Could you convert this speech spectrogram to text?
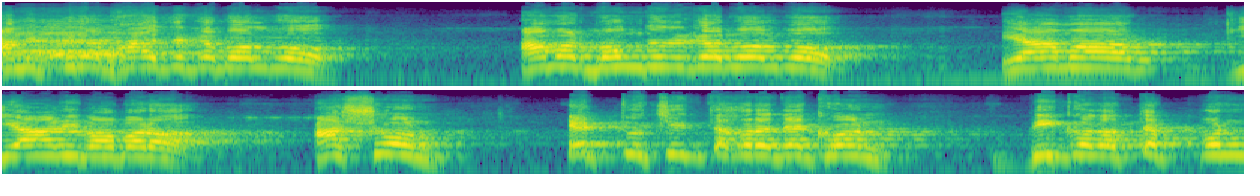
আমি প্রিয় ভাইদেরকে বলব, আমার বন্ধুদেরকে বলব, এ আমার জ্ঞানী বাবারা, আসুন, একটু চিন্তা করে দেখুন, বিগত তেপ্পন্ন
